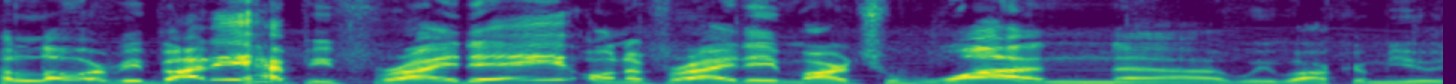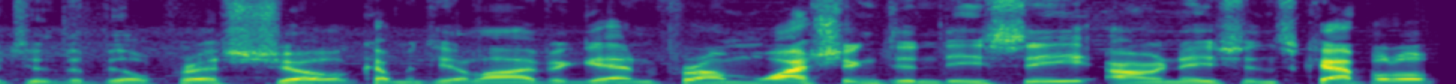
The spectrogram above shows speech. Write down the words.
Hello, everybody. Happy Friday. On a Friday, March 1, uh, we welcome you to the Bill Press Show, coming to you live again from Washington, D.C., our nation's capital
